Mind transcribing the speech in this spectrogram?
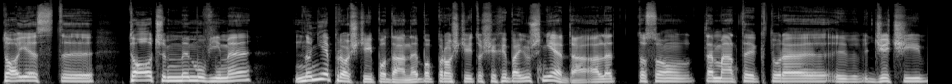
to jest y, to, o czym my mówimy, no nie prościej podane, bo prościej to się chyba już nie da, ale to są tematy, które y, dzieci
